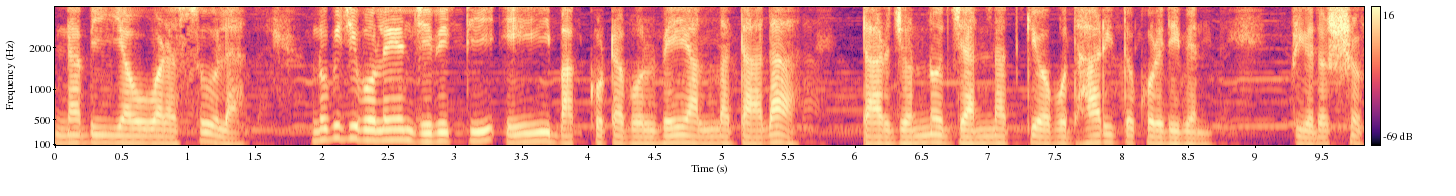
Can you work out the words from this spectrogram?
নাবিয়্যা ওয়া নবীজি বলেন, যে ব্যক্তি এই বাক্যটা বলবে, আল্লাহ তাআলা তার জন্য জান্নাতকে অবধারিত করে দিবেন। প্রিয় দর্শক,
